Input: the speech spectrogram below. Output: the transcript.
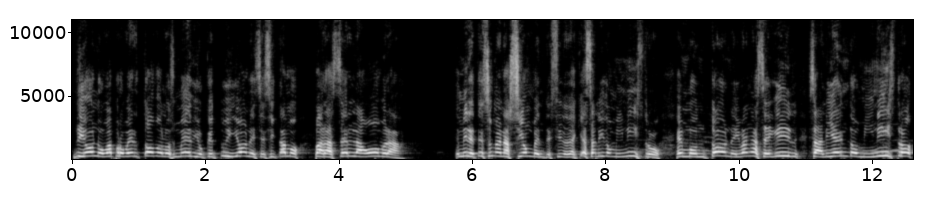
Dios nos va a proveer todos los medios que tú y yo necesitamos para hacer la obra mire, esta es una nación bendecida. De aquí ha salido ministro en montones y van a seguir saliendo ministros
